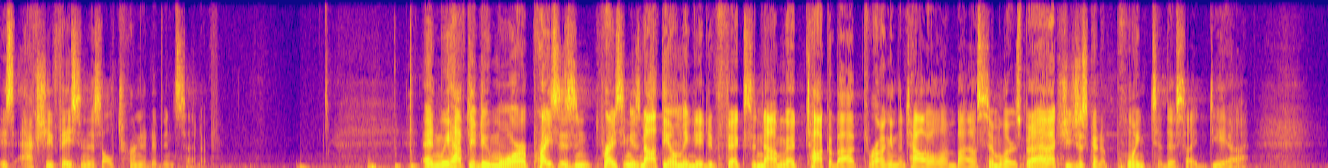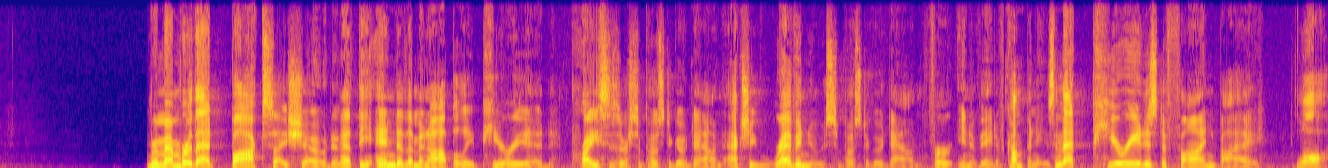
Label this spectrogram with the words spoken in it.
is actually facing this alternative incentive. And we have to do more. Prices, pricing is not the only needed fix, and now I'm going to talk about throwing in the towel on biosimilars, but I'm actually just going to point to this idea. Remember that box I showed, and at the end of the monopoly period, prices are supposed to go down. Actually, revenue is supposed to go down for innovative companies, and that period is defined by law.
